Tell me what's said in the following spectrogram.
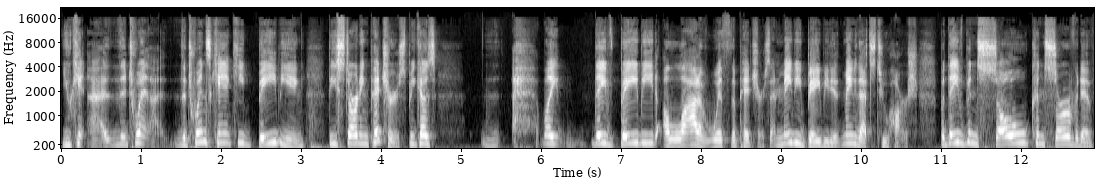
You can't uh, the twin uh, the Twins can't keep babying these starting pitchers because like they've babied a lot of with the pitchers and maybe babied it maybe that's too harsh but they've been so conservative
